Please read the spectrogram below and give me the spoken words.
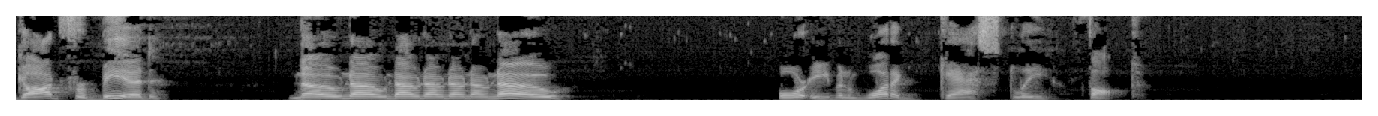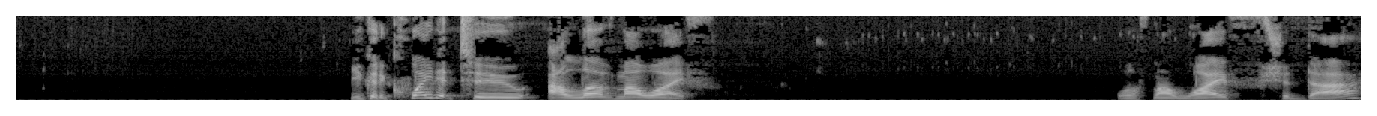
God forbid, no, no, no, no, no, no, no, or even what a ghastly thought. You could equate it to, I love my wife. Well, if my wife should die,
